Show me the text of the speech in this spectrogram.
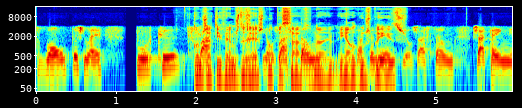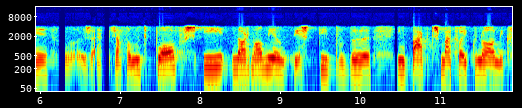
revoltas, não é? Porque como facto, já tivemos de resto no passado, são, não é? Em alguns países. Eles já são, já têm, já, já, são muito pobres e normalmente este tipo de impactos macroeconómicos,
